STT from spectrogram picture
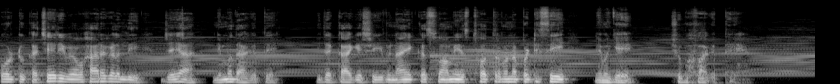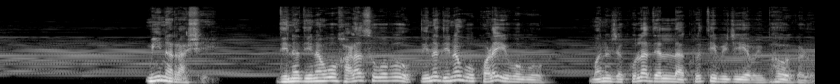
ಕೋರ್ಟು, ಕಚೇರಿ ವ್ಯವಹಾರಗಳಲ್ಲಿ ಜಯ ನಿಮ್ಮದಾಗುತ್ತೆ. ಇದಕ್ಕಾಗಿ ಶ್ರೀ ವಿನಾಯಕ ಸ್ವಾಮಿಯ ಸ್ತೋತ್ರವನ್ನು ಪಠಿಸಿ ನಿಮಗೆ ಶುಭವಾಗುತ್ತೆ. ಮೀನರಾಶಿ. ದಿನ ದಿನವೂ ಹಳಸುವವು ದಿನ ದಿನವೂ ಕೊಳೆಯುವವು, ಮನುಜ ಕುಲದೆಲ್ಲ ಕೃತಿ ವಿಜಯ ವಿಭವಗಳು.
